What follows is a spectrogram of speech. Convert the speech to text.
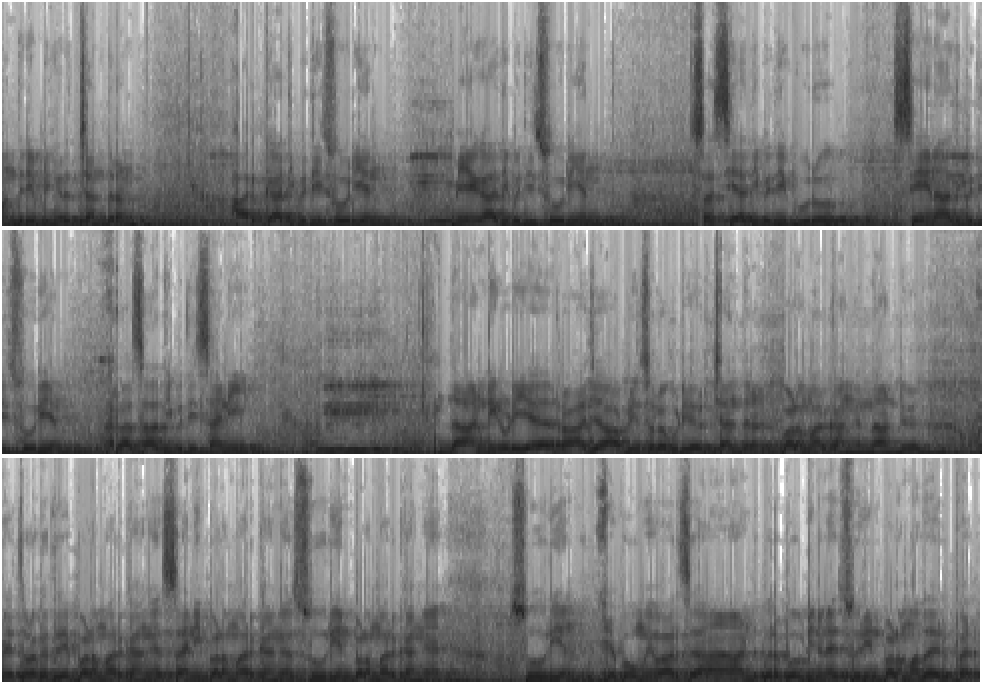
மந்திரி அப்படிங்கிறது சந்திரன். அர்க்காதிபதி சூரியன் மேகாதிபதி சூரியன் சஸ்யாதிபதி குரு சேனாதிபதி சூரியன் ரசாதிபதி சனி. இந்த ஆண்டினுடைய ராஜா அப்படின்னு சொல்லக்கூடியவர் சந்திரன் பலமாக இருக்காங்க இந்த ஆண்டு. உடைய தொடக்கத்திலே பலமாக இருக்காங்க. சனி பலமாக இருக்காங்க. சூரியன் பலமாக இருக்காங்க. சூரியன் எப்போவுமே வருஷ ஆண்டு பிறப்பு அப்படின்னாலே சூரியன் பலமாக தான் இருப்பார்.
